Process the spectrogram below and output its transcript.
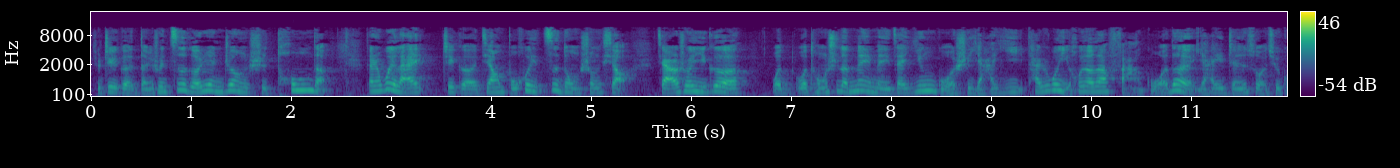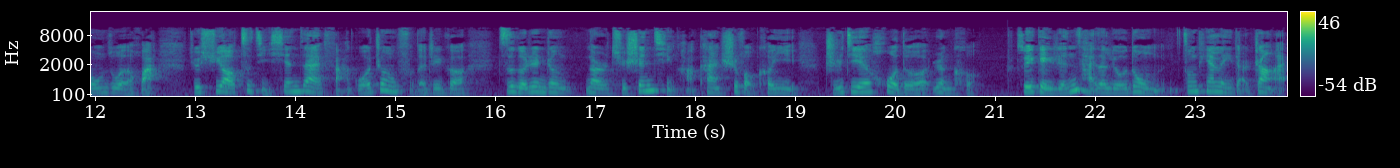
就这个等于说资格认证是通的。但是未来这个将不会自动生效。假如说一个我我同事的妹妹在英国是牙医，她如果以后要到法国的牙医诊所去工作的话，就需要自己先在法国政府的这个资格认证那儿去申请哈，看是否可以直接获得认可，所以给人才的流动增添了一点障碍。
